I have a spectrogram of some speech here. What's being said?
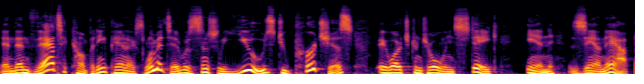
And then that company, Panax Limited, was essentially used to purchase a large controlling stake in Xanap.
